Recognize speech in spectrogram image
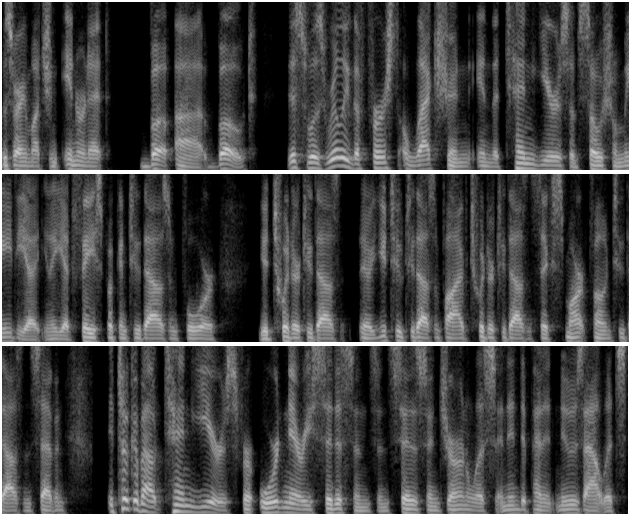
was very much an internet vo- uh, vote. This was really the first election in the 10 years of social media. You know, you had Facebook in 2004, you had Twitter 2000, you know, YouTube 2005, Twitter 2006, smartphone 2007. It took about 10 years for ordinary citizens and citizen journalists and independent news outlets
